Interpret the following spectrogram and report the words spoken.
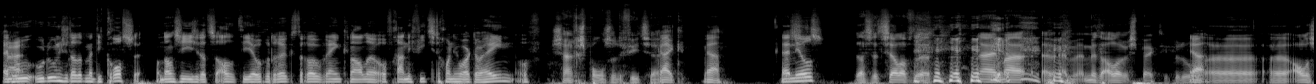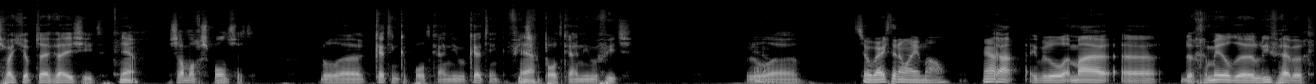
En Ja. hoe, hoe doen ze dat met die crossen? Want dan zie je dat ze altijd die hoge druk eroverheen knallen. Of gaan die fietsen er gewoon heel hard doorheen. Of zijn gesponsorde fietsen. kijk, ja. En Niels? Dat is hetzelfde. nee, maar eh, met alle respect. Ik bedoel, Ja. eh, eh, alles wat je op tv ziet, Ja. is allemaal gesponsord. Ik bedoel, eh, ketting kapot, krijg je een nieuwe ketting. Fiets Ja. kapot, krijg je een nieuwe fiets. Ik bedoel, eh, Zo werkt het nou eenmaal. Ja. Ja, ik bedoel, maar eh, de gemiddelde liefhebber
